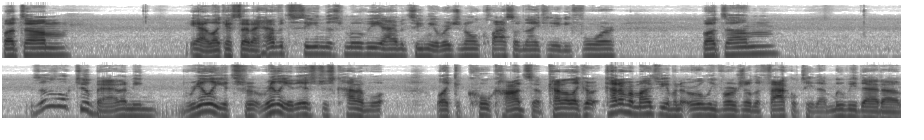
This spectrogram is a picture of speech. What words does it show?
but um, yeah, like I said, I haven't seen this movie. I haven't seen the original Class of 1984, but um, this doesn't look too bad. I mean, really, it's really it is just kind of like a cool concept. Kind of like a kind of reminds me of an early version of The Faculty, that movie that uh,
